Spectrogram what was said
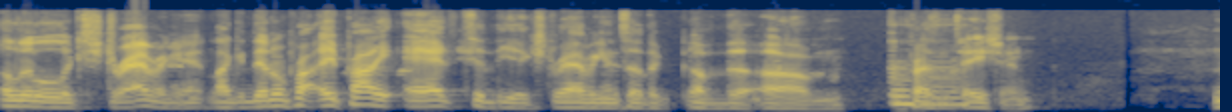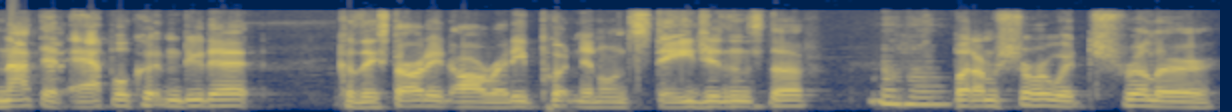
a little extravagant. Like it'll probably it probably adds to the extravagance of the of the um Mhm. presentation. Not that Apple couldn't do that because they started already putting it on stages and stuff. Mhm. But I'm sure with Triller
